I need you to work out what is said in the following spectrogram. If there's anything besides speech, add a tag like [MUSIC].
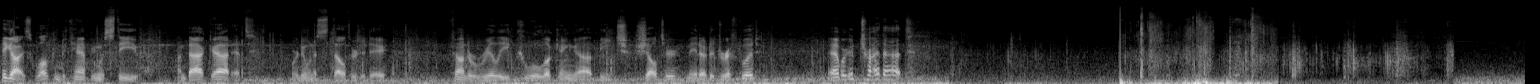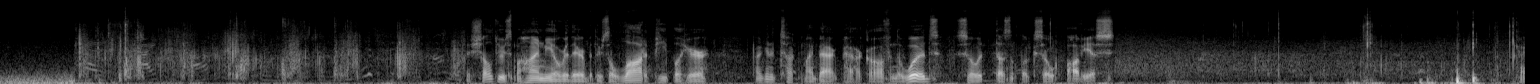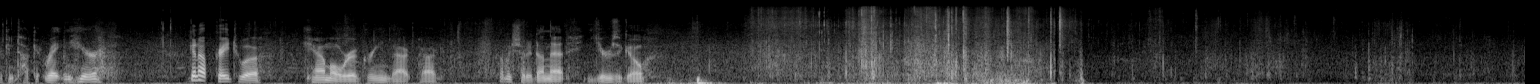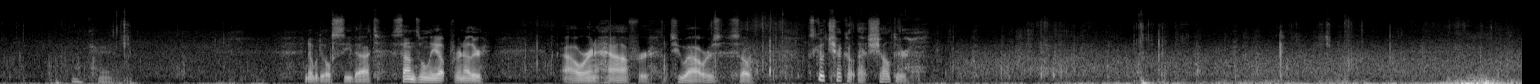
Hey guys, welcome to Camping with Steve. I'm back at it. We're doing a stealther today. Found a really cool looking uh, beach shelter made out of driftwood. And we're gonna try that. The shelter's behind me over there, but there's a lot of people here. I'm gonna tuck my backpack off in the woods so it doesn't look so obvious. I can tuck it right in here. I'm gonna upgrade to a camo or a green backpack. Probably should have done that years ago. Okay. Nobody will see that. Sun's only up for another hour and a half or two hours, so let's go check out that shelter.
